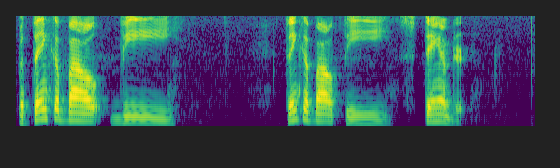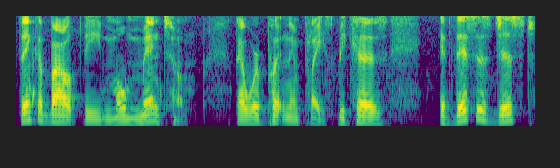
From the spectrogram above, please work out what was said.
But think about the think about the standard. Think about the momentum that we're putting in place because if this is just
